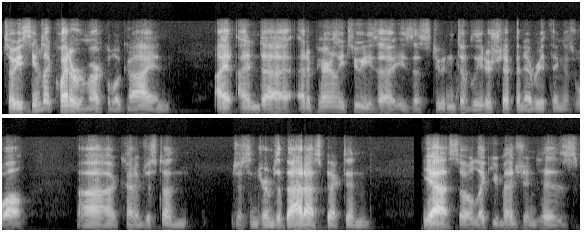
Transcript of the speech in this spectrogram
so he seems like quite a remarkable guy. And I and uh, and apparently too he's a he's a student of leadership and everything as well uh, kind of just done just in terms of that aspect. And yeah so like you mentioned his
